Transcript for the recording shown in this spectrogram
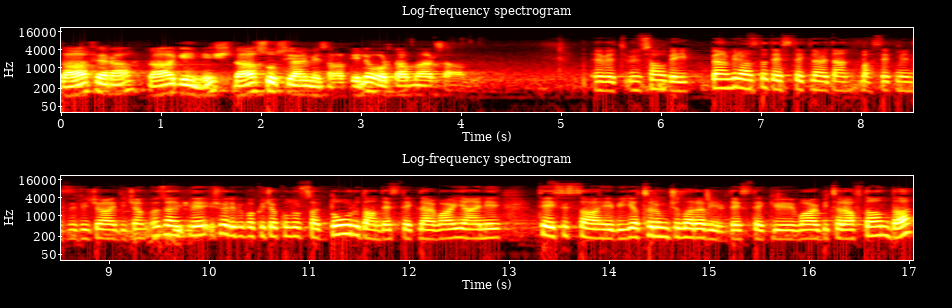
daha ferah, daha geniş, daha sosyal mesafeli ortamlar sağlıyor. Evet Ünsal Bey, ben biraz da desteklerden bahsetmenizi rica edeceğim. Özellikle şöyle bir bakacak olursak doğrudan destekler var. Yani tesis sahibi, yatırımcılara bir destek e, var bir taraftan da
